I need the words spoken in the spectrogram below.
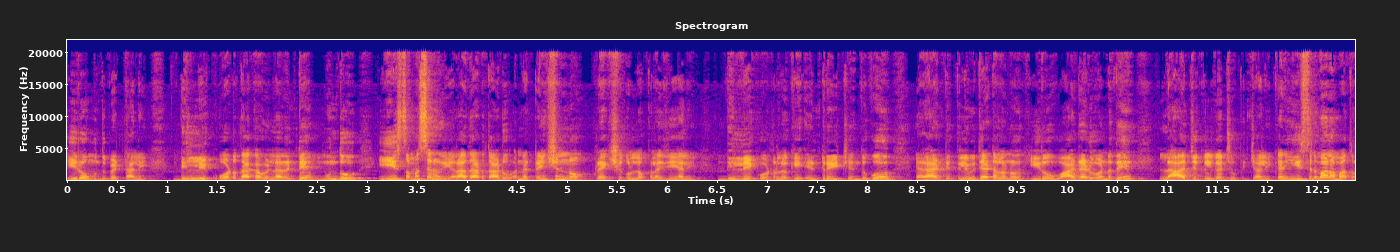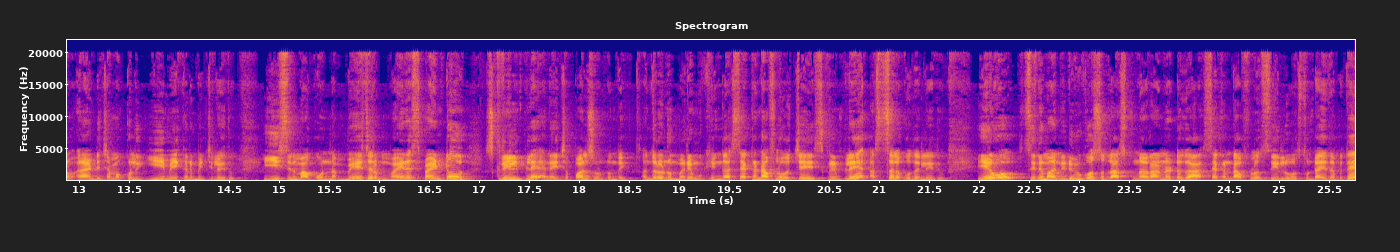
హీరో ముందు పెట్టాలి. ఢిల్లీ కోట దాకా వెళ్ళాలంటే ముందు ఈ సమస్యను ఎలా దాటుతాడు అన్న టెన్షన్ను ప్రేక్షకుల్లో కలగజేయాలి. ఢిల్లీ కోటలోకి ఎంట్రీ ఇచ్చేందుకు ఎలాంటి తెలివితేటలను హీరో వాడాడు అన్నది లాజికల్గా చూపించాలి. కానీ ఈ సినిమాలో మాత్రం అలాంటి చమక్కులు ఏమీ కనిపించలేదు. ఈ సినిమాకు ఉన్న మేజర్ మైనస్ పాయింట్ స్క్రీన్ ప్లే అనే చెప్పాల్సి ఉంటుంది. అందులోనూ మరీ ముఖ్యంగా సెకండ్ హాఫ్లో వచ్చే స్క్రీన్ ప్లే అస్సలు కుదరలేదు. ఏవో సినిమా నిడివి కోసం రాసుకున్నారా అన్నట్టుగా సెకండ్ హాఫ్లో సీన్లు వస్తుంటాయి తప్పితే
